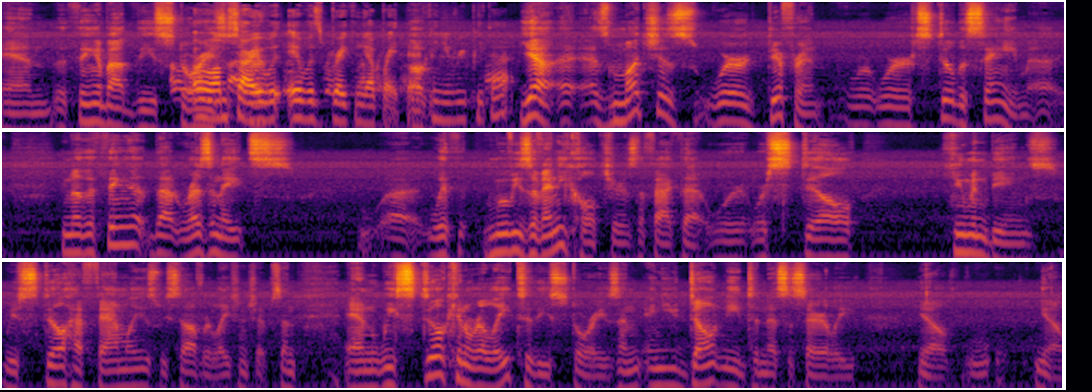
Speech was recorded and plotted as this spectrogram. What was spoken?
And the thing about these stories. Oh, I'm sorry, it it was breaking up right there. Okay. Can you repeat that? Yeah, as much as we're different, we're, we're still the same. Uh, you know, the thing that, that resonates uh, with movies of any culture is the fact that we're, we're still human beings. We still have families. We still have relationships, and and we still can relate to these stories. And, and you don't need to necessarily, you know, w- you know,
